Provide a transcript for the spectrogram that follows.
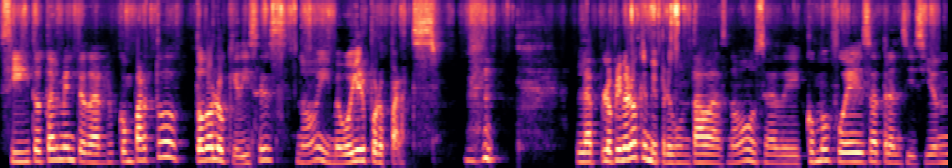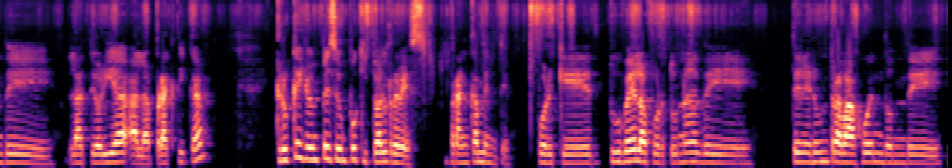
Sí, totalmente, Dar. Comparto todo lo que dices, ¿no? Y me voy a ir por partes. lo primero que me preguntabas, ¿no? O sea, de cómo fue esa transición de la teoría a la práctica. Creo que yo empecé un poquito al revés, francamente, porque tuve la fortuna de tener un trabajo en donde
